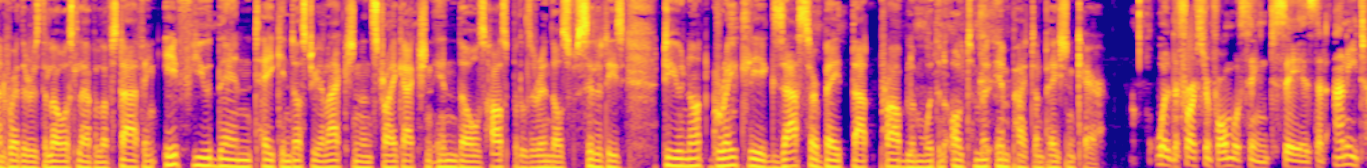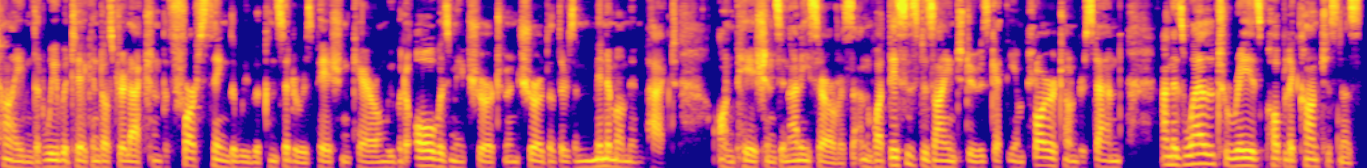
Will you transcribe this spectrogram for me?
and where there is the lowest level of staffing, if you then take industrial action and strike action in those hospitals or in those facilities, do you not greatly exacerbate that problem with an ultimate impact on patient care? Well, the first and foremost thing to say is that any time that we would take industrial action, the first thing that we would consider is patient care, and we would always make sure to ensure that there's a minimum impact on patients in any service. And what this is designed to do is get the employer to understand, and as well to raise public consciousness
